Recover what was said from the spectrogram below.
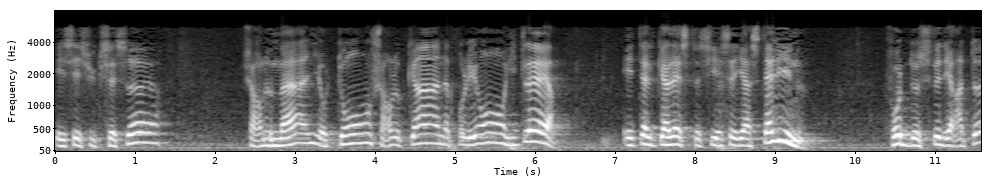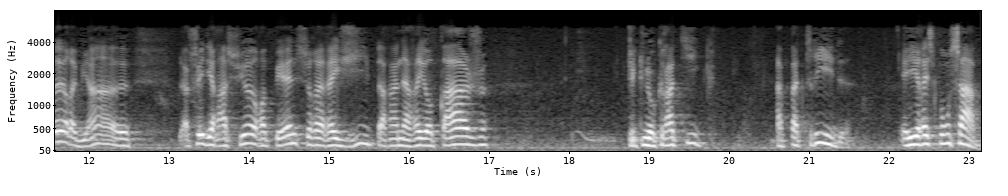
et ses successeurs, Charlemagne, Othon, Charles Quint, Napoléon, Hitler, et tel qu'à l'Est s'y essaya Staline. Faute de ce fédérateur, eh bien, euh, la fédération européenne serait régie par un aréopage technocratique, apatride et irresponsable.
